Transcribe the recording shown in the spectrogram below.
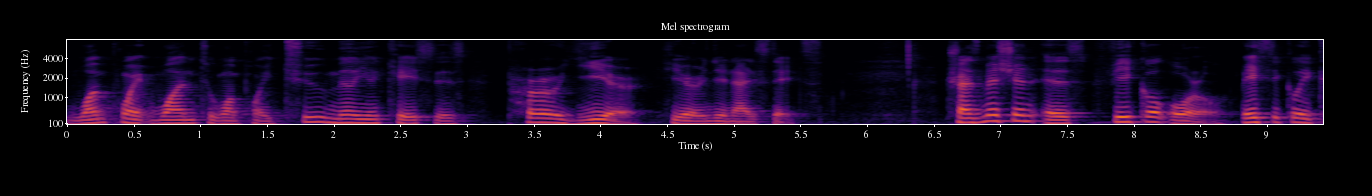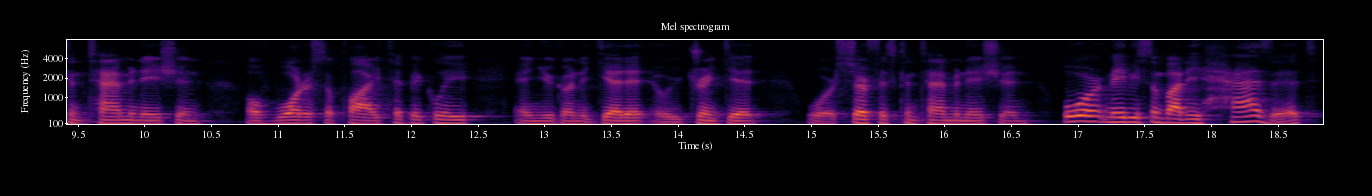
1.1 to 1.2 million cases per year here in the United States. Transmission is fecal oral, basically contamination of water supply typically, and you're going to get it or you drink it, or surface contamination, or maybe somebody has it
